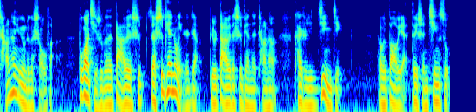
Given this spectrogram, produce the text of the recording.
常常运用这个手法。不光启示录，在大卫的诗，在诗篇中也是这样。比如大卫的诗篇，他常常开始于静静，他会抱怨，对神倾诉：“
